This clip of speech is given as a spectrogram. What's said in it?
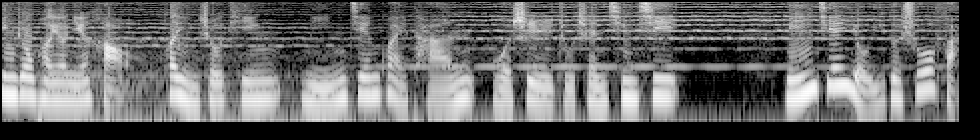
听众朋友您好，欢迎收听《民间怪谈》，我是主持人清晰。民间有一个说法，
